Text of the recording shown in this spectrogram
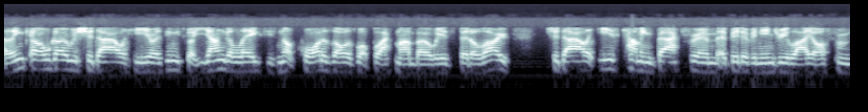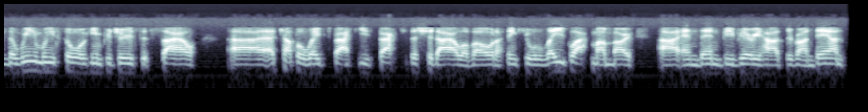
I think I'll go with Shadale here. I think he's got younger legs. He's not quite as old as what Black Mumbo is, but although Shadale is coming back from a bit of an injury layoff from the win we saw him produce at Sale uh, a couple of weeks back, he's back to the Shadale of old. I think he will lead Black Mumbo uh, and then be very hard to run down.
